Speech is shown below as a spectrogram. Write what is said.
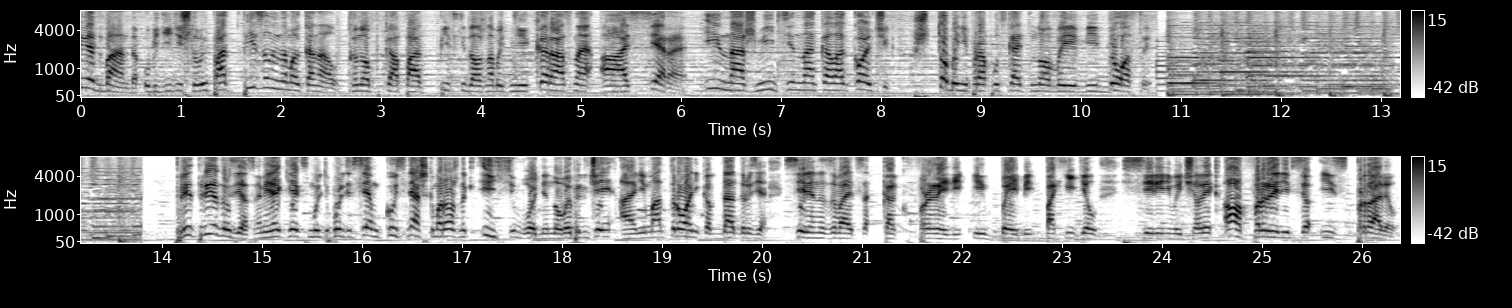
привет, банда! Убедитесь, что вы подписаны на мой канал. Кнопка подписки должна быть не красная, а серая. И нажмите на колокольчик, чтобы не пропускать новые видосы. Привет-привет, друзья! С вами я, Кекс Мультипульти, всем вкусняшка мороженых И сегодня новое приключение аниматроников Да, друзья, серия называется «Как Фредди и Бэйби похитил сиреневый человек, а Фредди все исправил»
